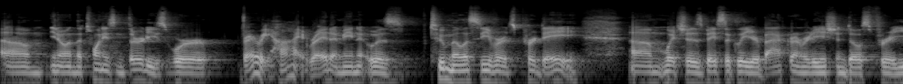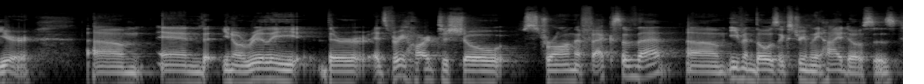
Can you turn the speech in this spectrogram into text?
um, you know, in the 20s and 30s were very high, right? I mean, it was two millisieverts per day, um, which is basically your background radiation dose for a year. Um, and you know, really, there it's very hard to show strong effects of that, um, even those extremely high doses.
